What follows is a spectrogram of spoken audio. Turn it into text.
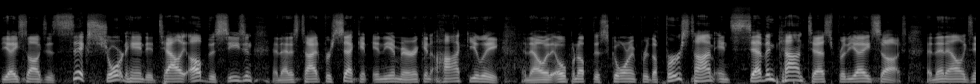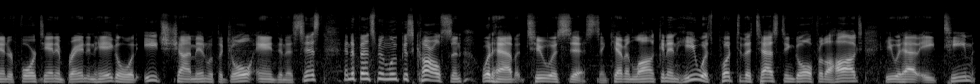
The Ice Hogs' sixth shorthanded tally of the season, and that is tied for second in the American Hockey League. And that would open up the scoring for the first time in seven contests for the Ice Hogs. And then Alexandre Fortin and Brandon Hagel would each chime in with a goal and an assist, and defenseman Lucas Carlsson would have two assists. And Kevin Lankinen, he was put to the test in goal for the Hogs. He would have a team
